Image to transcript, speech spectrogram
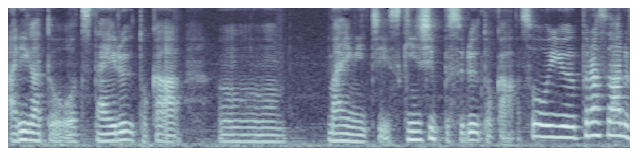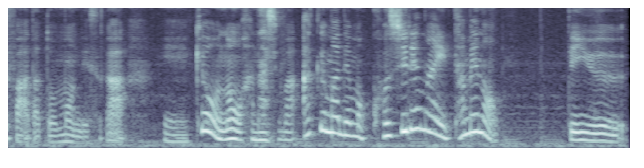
ありがとうを伝えるとかうーん毎日スキンシップするとかそういうプラスアルファだと思うんですが、えー、今日のお話はあくまでもこじれないためのっていう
